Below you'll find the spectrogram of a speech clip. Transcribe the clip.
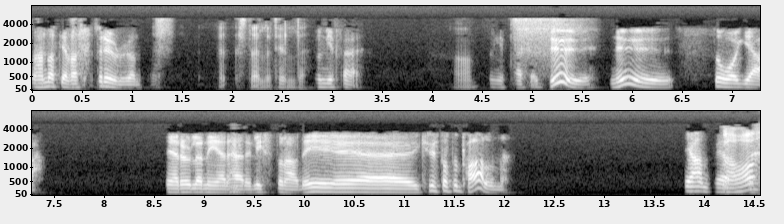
något jävla strul runt. Ställer till det. Ungefär. Ja. Ungefär så. Du! Nu såg jag när jag rullar ner här i listorna. Det är Kristoffer Palm. I handbete Jaha.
